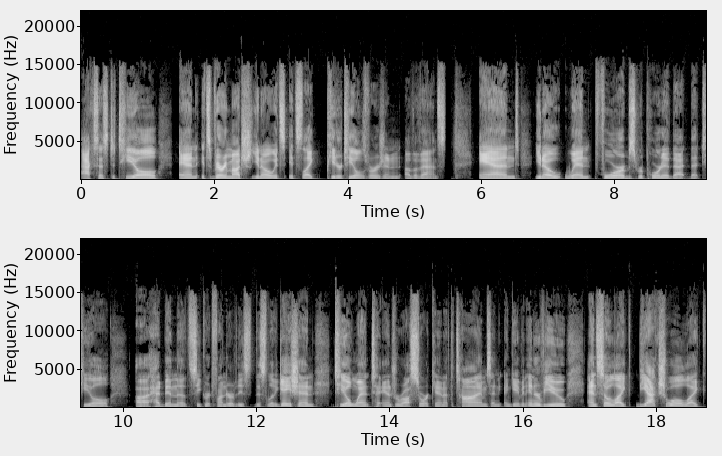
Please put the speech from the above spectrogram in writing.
access to thiel and it's very much you know it's it's like peter thiel's version of events. And you know when forbes reported that that thiel uh, had been the secret funder of this this litigation. Thiel went to Andrew Ross Sorkin at the Times and, and gave an interview. And so like the actual like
